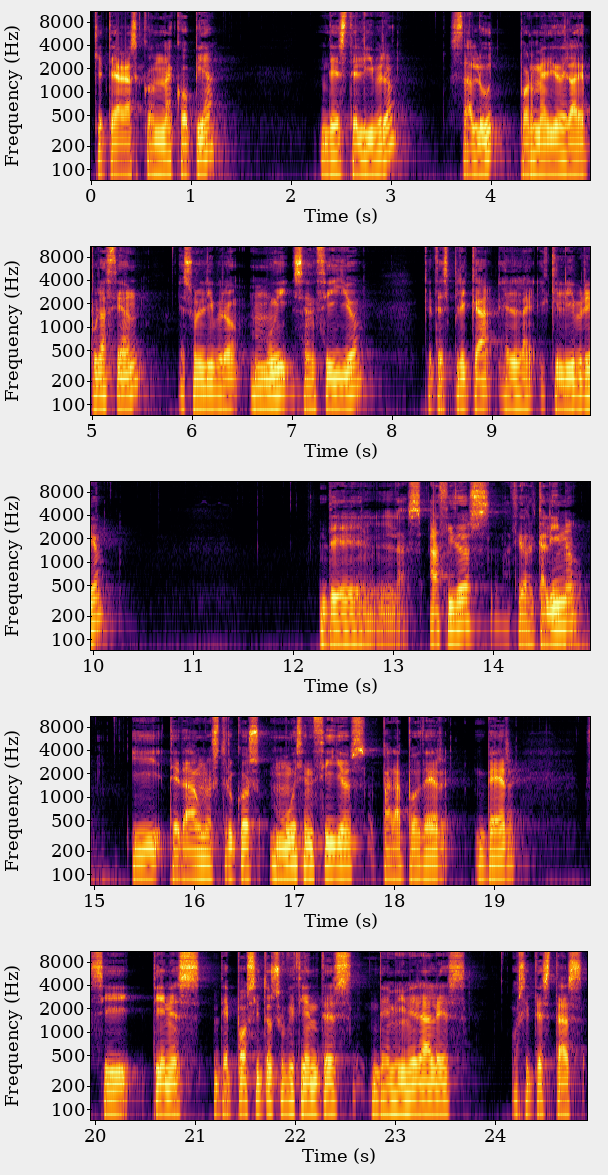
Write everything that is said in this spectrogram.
que te hagas con una copia de este libro, Salud por medio de la depuración. Es un libro muy sencillo que te explica el equilibrio de los ácidos, ácido alcalino, y te da unos trucos muy sencillos para poder ver si tienes depósitos suficientes de minerales o si te estás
